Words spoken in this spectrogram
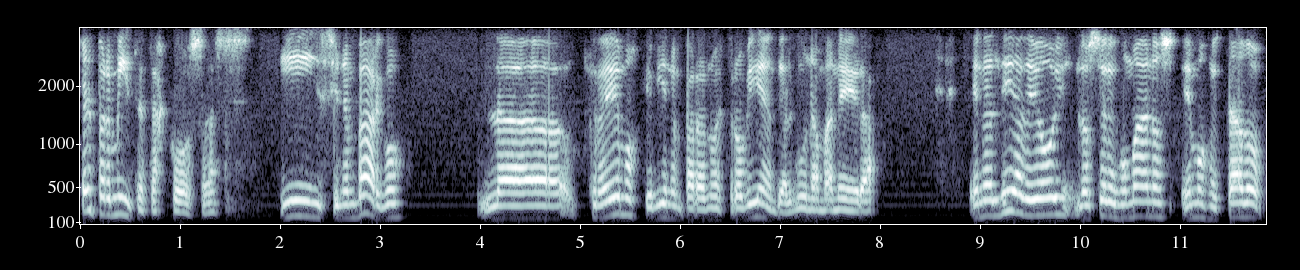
Él permite estas cosas y sin embargo la, creemos que vienen para nuestro bien de alguna manera. En el día de hoy los seres humanos hemos estado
